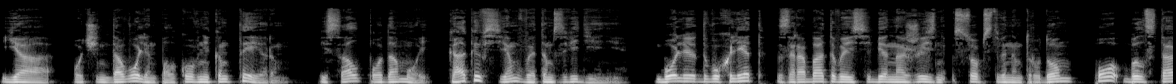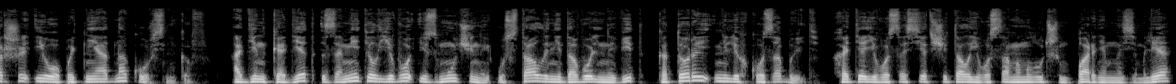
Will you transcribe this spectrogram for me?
«Я очень доволен полковником Тейером», писал по домой, как и всем в этом заведении. Более двух лет, зарабатывая себе на жизнь собственным трудом, По был старше и опытнее однокурсников. Один кадет заметил его измученный, усталый, недовольный вид, который нелегко забыть. Хотя его сосед считал его самым лучшим парнем на земле,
